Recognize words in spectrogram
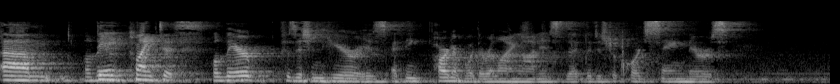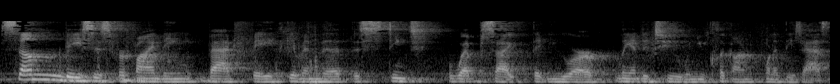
um, the plaintiffs. Well, their position here is, I think, part of what they're relying on is that the district court is saying there's some basis for finding bad faith given the distinct website that you are landed to when you click on one of these ads.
